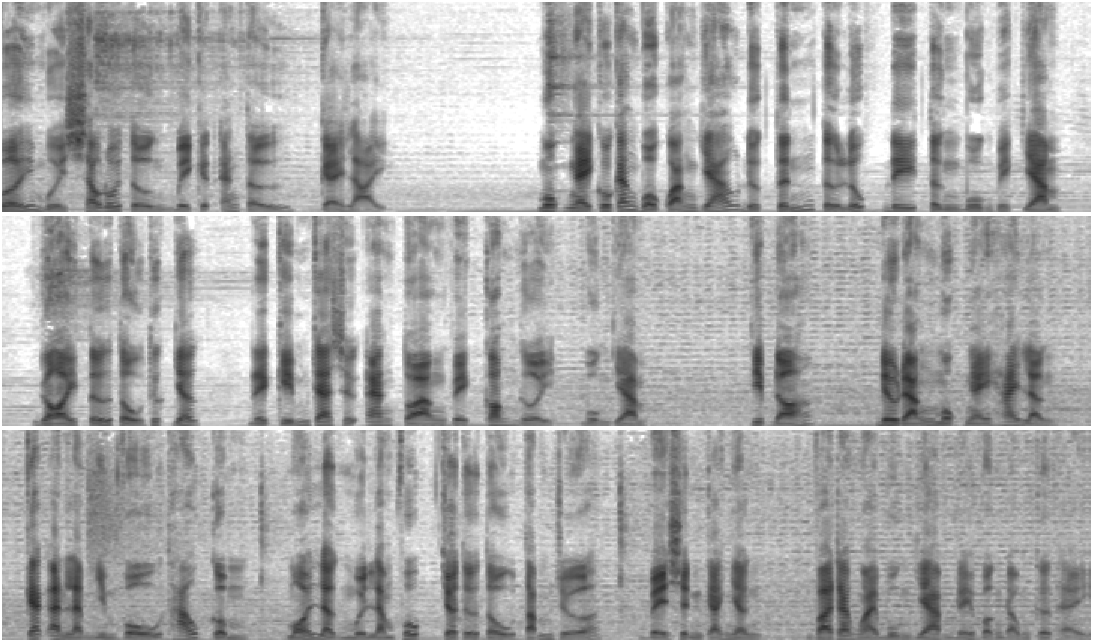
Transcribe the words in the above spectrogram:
với 16 đối tượng bị kết án tử, kể lại. Một ngày của cán bộ quản giáo được tính từ lúc đi từng buồng biệt giam, gọi tử tù thức giấc để kiểm tra sự an toàn về con người, buồng giam. Tiếp đó, đều đặn một ngày hai lần, các anh làm nhiệm vụ tháo cùm mỗi lần 15 phút cho tử tù tắm rửa, vệ sinh cá nhân và ra ngoài buồng giam để vận động cơ thể.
